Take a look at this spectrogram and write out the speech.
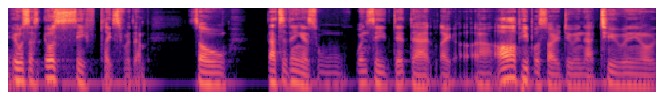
It, it was a, it was a safe place for them. So that's the thing is once they did that, like uh, all people started doing that too. And, you know,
